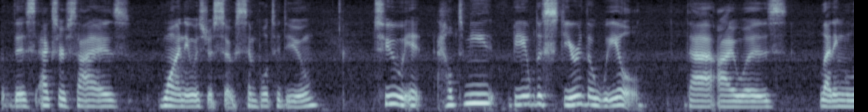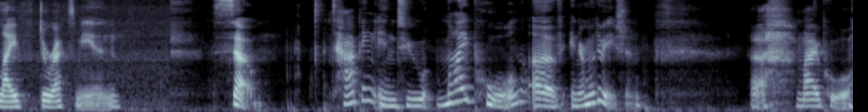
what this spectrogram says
This exercise, one, it was just so simple to do. Two, it helped me be able to steer the wheel that I was letting life direct me in. So, tapping into my pool of inner motivation. Uh, my pool.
